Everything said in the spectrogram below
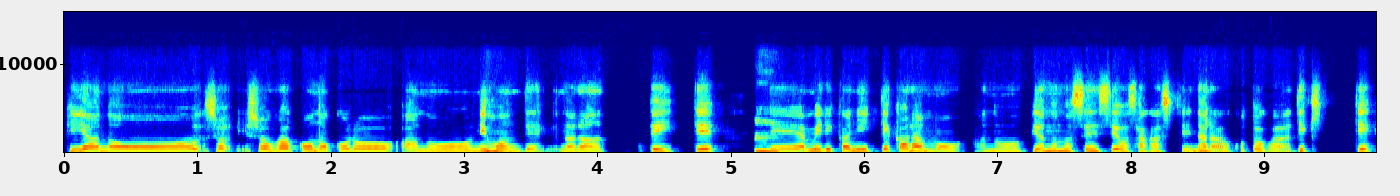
ピアノを小小学校の頃、あの、日本で習っていて、うんで、アメリカに行ってからも、あの、ピアノの先生を探して習うことができて、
